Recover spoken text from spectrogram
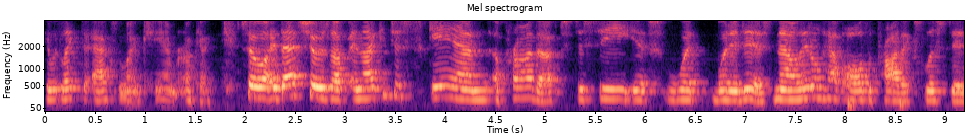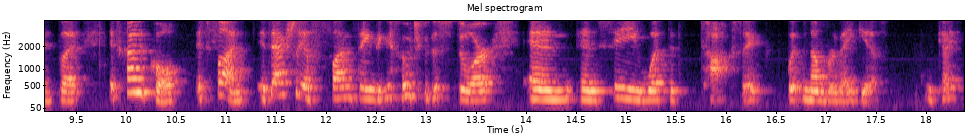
It would like to access my camera. Okay. So uh, that shows up and I can just scan a product to see if what, what it is. Now they don't have all the products listed, but it's kind of cool. It's fun. It's actually a fun thing to go to the store and, and see what the toxic, what number they give. Okay.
